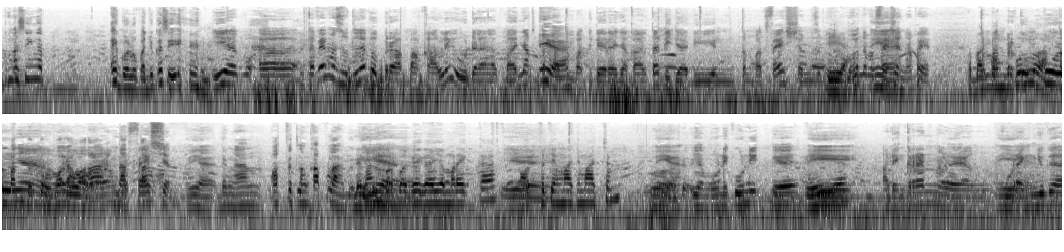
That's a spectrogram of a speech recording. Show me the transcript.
gue masih inget. Eh, gue lupa juga sih. iya, bu- eh, tapi emang sebetulnya beberapa kali udah banyak Iya. tempat-tempat di daerah Jakarta dijadiin tempat fashion sebetulnya. Iya. Bukan tempat Iya. fashion apa ya? Tempat kumpul lah. berkumpulnya Tempat berkumpul orang, datang. berfashion. Iya, dengan outfit lengkap lah. dengan Iya. berbagai gaya mereka Iya. outfit yang macem-macem Wah, Iya. yang unik-unik ya. Iya. Ada yang keren, ada yang Iya. kurang juga.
